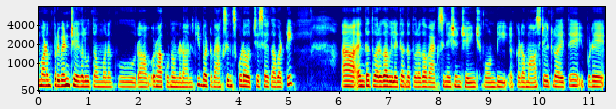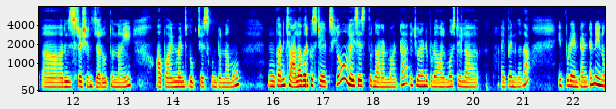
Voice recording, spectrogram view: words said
మనం ప్రివెంట్ చేయగలుగుతాం మనకు రా రాకుండా ఉండడానికి. బట్ వ్యాక్సిన్స్ కూడా వచ్చేసాయి కాబట్టి ఎంత త్వరగా వీలైతే అంత త్వరగా వ్యాక్సినేషన్ చేయించుకోండి. ఇక్కడ మా స్టేట్‌లో అయితే ఇప్పుడే రిజిస్ట్రేషన్స్ జరుగుతున్నాయి. అపాయింట్మెంట్స్ బుక్ చేసుకుంటున్నాము. కానీ చాలా వరకు స్టేట్స్‌లో వేసేస్తున్నారనమాట. చూడండి ఇప్పుడు ఆల్మోస్ట్ ఇలా అయిపోయింది కదా! ఇప్పుడు ఏంటంటే నేను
